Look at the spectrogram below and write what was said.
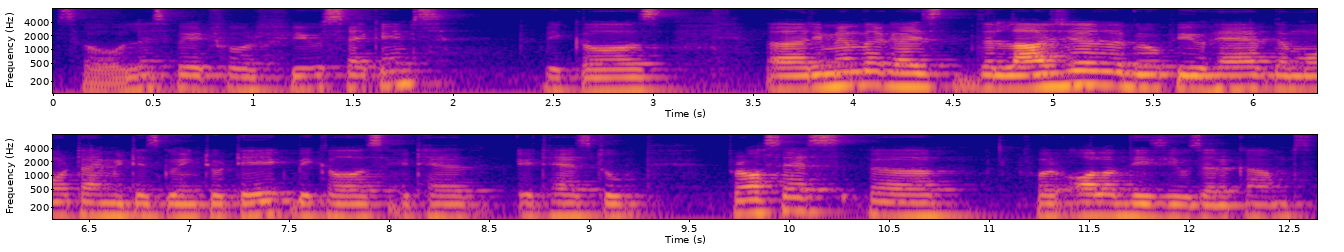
so let's wait for a few seconds because uh, remember guys the larger the group you have the more time it is going to take because it has it has to process uh, for all of these user accounts.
